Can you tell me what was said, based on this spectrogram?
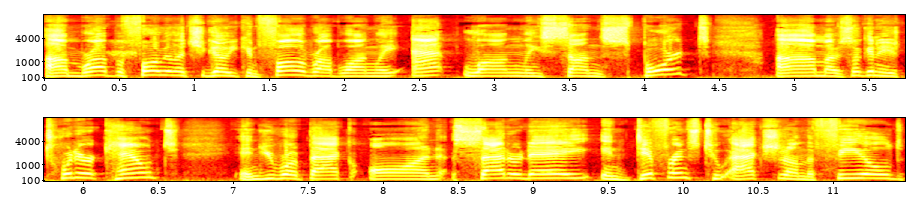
Um, Rob, before we let you go, you can follow Rob Longley at Longley Sun Sport. Um, I was looking at your Twitter account. And you wrote back on Saturday indifference to action on the field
